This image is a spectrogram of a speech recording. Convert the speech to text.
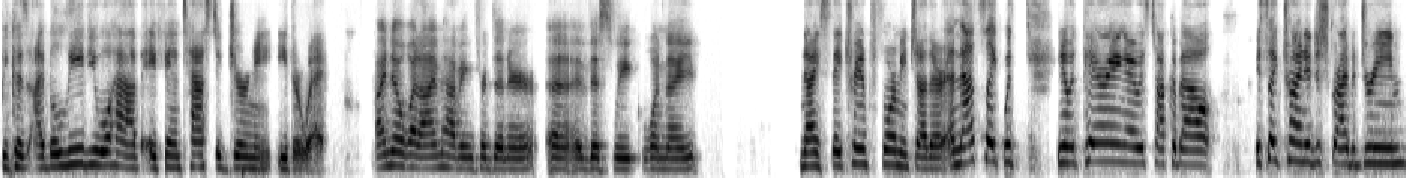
because I believe you will have a fantastic journey either way. I know what I'm having for dinner uh, this week one night. Nice. They transform each other. And that's like with, you know, with pairing, I always talk about it's like trying to describe a dream,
